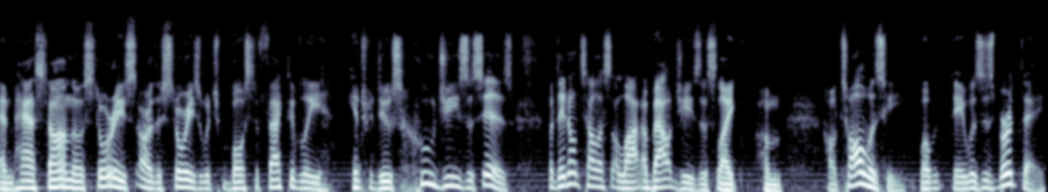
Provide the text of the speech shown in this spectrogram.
and passed on. Those stories are the stories which most effectively introduce who Jesus is, but they don't tell us a lot about Jesus. Like, um, how tall was he? What day was his birthday?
